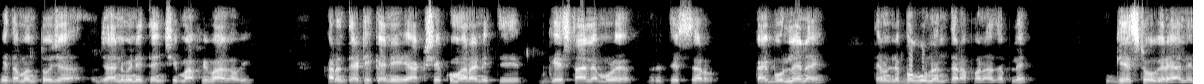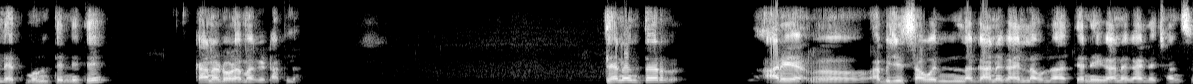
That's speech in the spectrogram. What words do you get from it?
मी तर म्हणतो ज्या जान्हवीने त्यांची माफी मागावी. कारण त्या ठिकाणी अक्षय कुमार आणि ती गेस्ट आल्यामुळे रितेश सर काही बोलले नाही. ते म्हणले बघू नंतर आपण आज आपले गेस्ट वगैरे आलेले आहेत. म्हणून त्यांनी ते कानाडोळ्यामागे टाकलं. त्यानंतर अरे अभिजित सावंतला गाणं गायला लावला त्याने गाणं गायलं छानस.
